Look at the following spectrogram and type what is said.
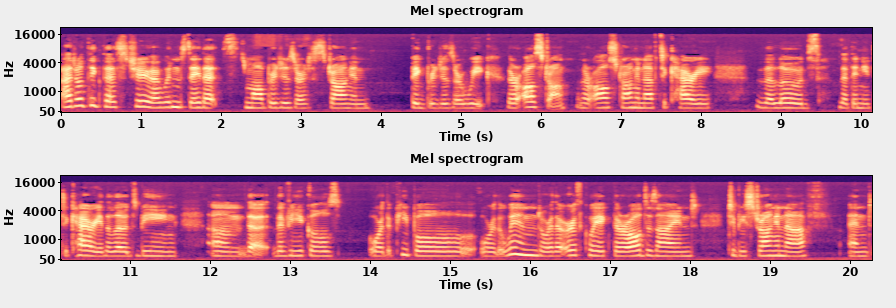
I don't think that's true. I wouldn't say that small bridges are strong and big bridges are weak. They're all strong. They're all strong enough to carry the loads that they need to carry. The loads being um, the the vehicles or the people or the wind or the earthquake. They're all designed to be strong enough and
